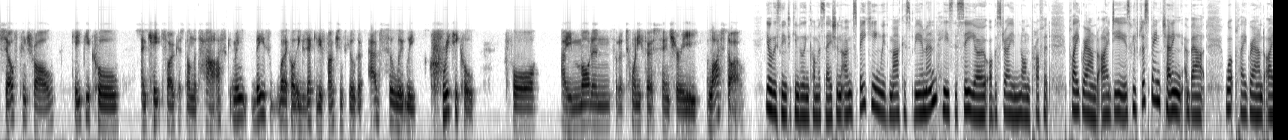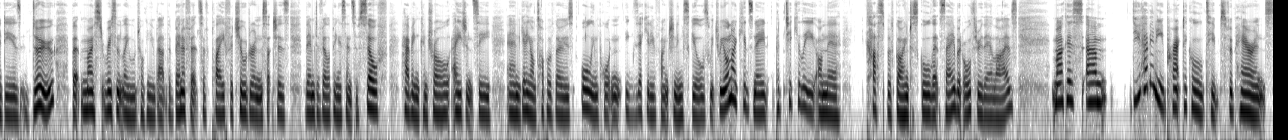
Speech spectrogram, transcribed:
self-control, keep you cool, and keep focused on the task. I mean, these, what they call executive function skills, are absolutely critical for a modern sort of 21st century lifestyle. You're listening to Kinderling Conversation. I'm speaking with Marcus Veerman. He's the CEO of Australian non-profit Playground Ideas. We've just been chatting about what Playground Ideas do, but most recently we were talking about the benefits of play for children, such as them developing a sense of self, having control, agency, and getting on top of those all important executive functioning skills, which we all know kids need, particularly on their cusp of going to school, let's say, but all through their lives. Marcus, um, do you have any practical tips for parents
